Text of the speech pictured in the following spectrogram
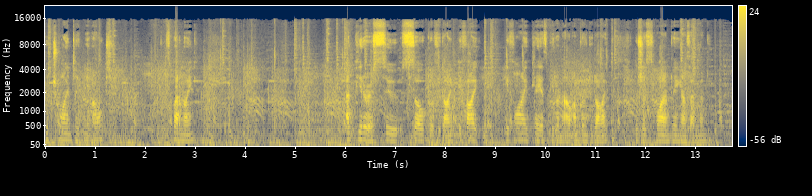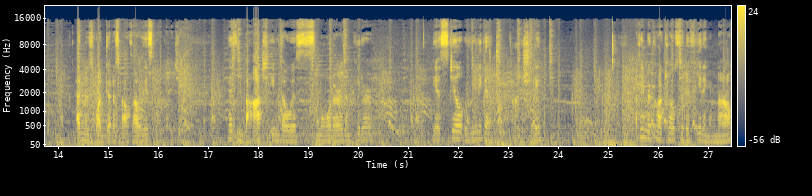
to try and take me out. It's quite annoying. And Peter is so, so close to dying. If I if I play as Peter now, I'm going to die. Which is why I'm playing as Edmund. Edmund's quite good as well though, he's quite great. Isn't bad, even though he's smaller than Peter. He is still really good, actually. I think we're quite close to defeating him now.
